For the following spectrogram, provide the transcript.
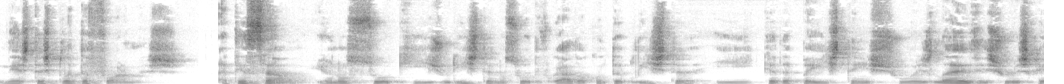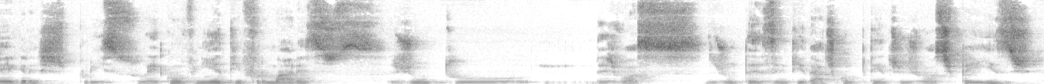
nestas plataformas. Atenção, eu não sou aqui jurista, não sou advogado ou contabilista e cada país tem as suas leis e as suas regras, por isso é conveniente informarem-se junto das, junto das entidades competentes dos vossos países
